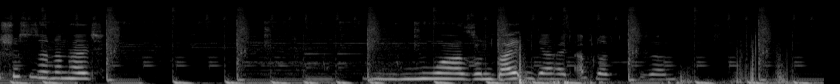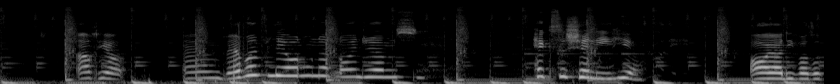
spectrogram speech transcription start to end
Schüsse, sondern halt nur so ein Balken, der halt abläuft sozusagen. Ach ja, ähm, Werwolf Leon 109 Gems. Hexe Shelly, hier. Oh ja, die war so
